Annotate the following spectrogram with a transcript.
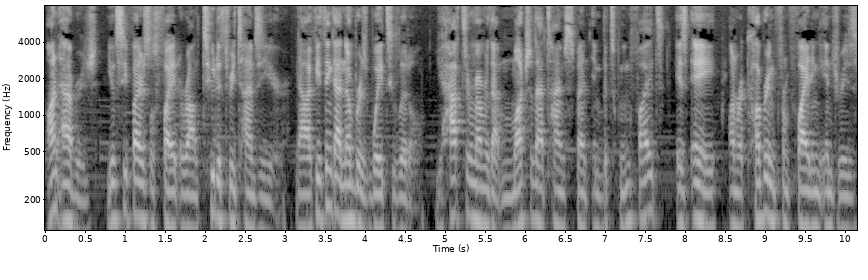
On average, UFC fighters will fight around two to three times a year. Now, if you think that number is way too little, you have to remember that much of that time spent in between fights is A, on recovering from fighting injuries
